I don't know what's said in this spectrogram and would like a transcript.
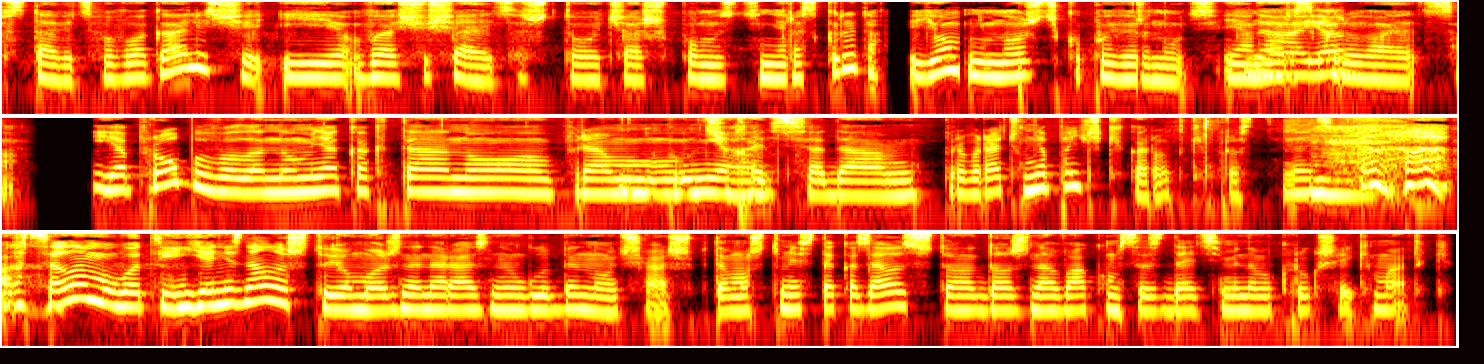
вставить во влагалище, и вы ощущаете, что чаша полностью не раскрыта, ее немножечко повернуть, и она Да, я- раскрывается. Я пробовала, но у меня как-то оно прям Не нехотя, да, проворачивать. У меня пальчики короткие просто, знаете. А в целом, вот я не знала, что ее можно на разную глубину чашу, потому что мне всегда казалось, что она должна вакуум создать именно вокруг шейки матки.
